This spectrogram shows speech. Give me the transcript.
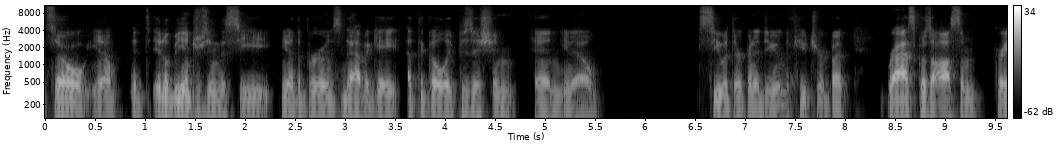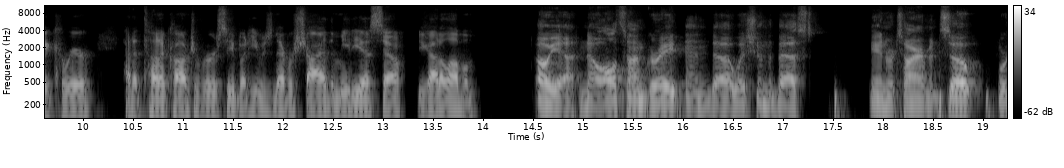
so you know it, it'll be interesting to see you know the Bruins navigate at the goalie position and you know see what they're going to do in the future. But Rask was awesome, great career, had a ton of controversy, but he was never shy of the media. So you got to love him. Oh, yeah. No, all time great and uh, wish him the best in retirement. So we're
